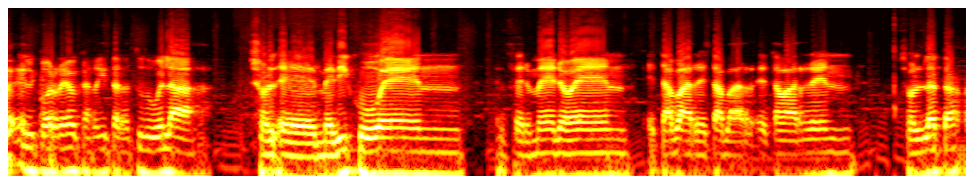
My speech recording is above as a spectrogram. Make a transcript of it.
el correo argitaratu duela sol, eh, medikuen, enfermeroen, eta bar, eta bar, eta barren soldata.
